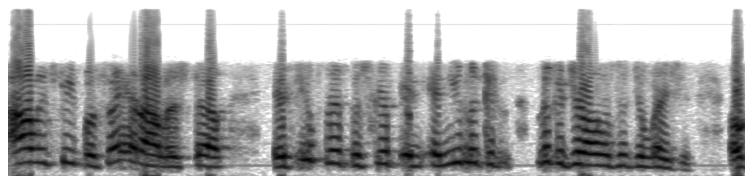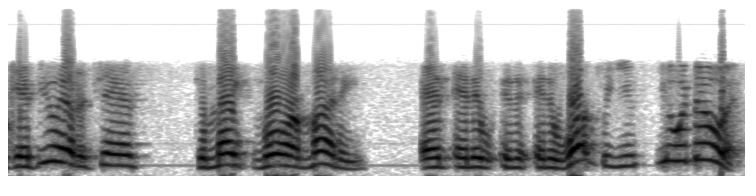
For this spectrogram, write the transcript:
all these people saying all this stuff. If you flip the script and, and you look at look at your own situation, okay, if you had a chance to make more money and and it, and it, and it worked for you, you would do it.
